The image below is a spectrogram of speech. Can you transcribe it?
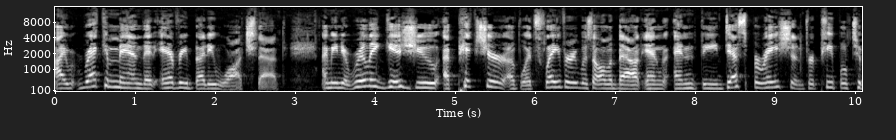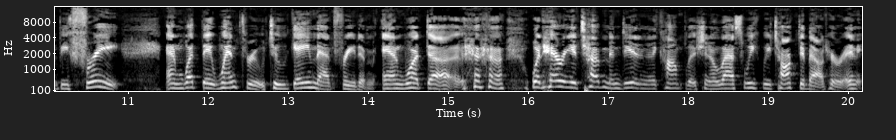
I recommend that everybody watch that. I mean, it really gives you a picture of what slavery was all about and and the desperation for people to be free and what they went through to gain that freedom and what uh, what Harriet Harriet Tubman did and accomplished. You know, last week we talked about her, and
